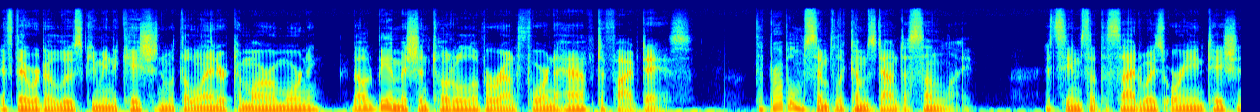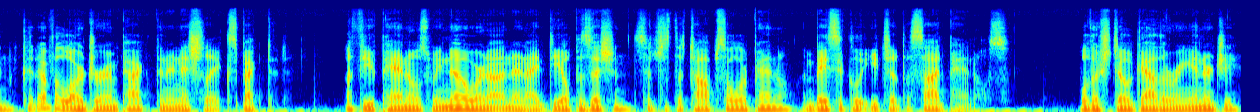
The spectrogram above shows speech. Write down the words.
If they were to lose communication with the lander tomorrow morning, that would be a mission total of around 4.5 to 5 days. The problem simply comes down to sunlight. It seems that the sideways orientation could have a larger impact than initially expected. A few panels we know are not in an ideal position, such as the top solar panel and basically each of the side panels. While they're still gathering energy,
